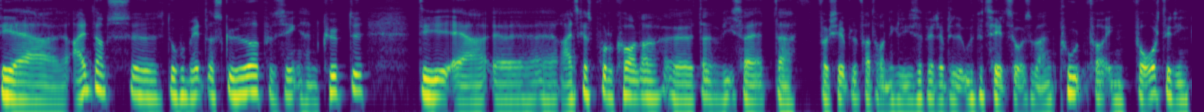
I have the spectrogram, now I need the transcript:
Det er øh, ejendomsdokumenter, skøder på ting, han købte. Det er øh, regnskabsprotokoller, øh, der viser, at der for eksempel fra dronning Elisabeth er blevet udbetalt så og så mange pund for en forestilling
